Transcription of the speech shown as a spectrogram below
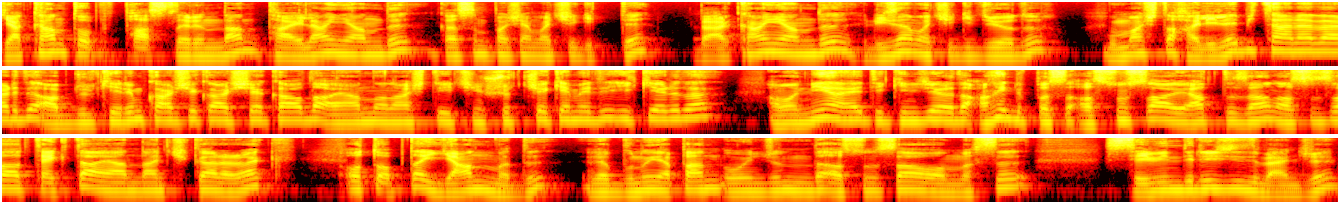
yakan top paslarından Taylan yandı. Kasımpaşa maçı gitti. Berkan yandı. Rize maçı gidiyordu. Bu maçta Halil'e bir tane verdi. Abdülkerim karşı karşıya kaldı. Ayağından açtığı için şut çekemedi ilk yarıda. Ama nihayet ikinci yarıda aynı pası Asunsa'ya attığı zaman Asuns'a tekte ayağından çıkararak o topta yanmadı. Ve bunu yapan oyuncunun da Asunsa olması sevindiriciydi bence.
